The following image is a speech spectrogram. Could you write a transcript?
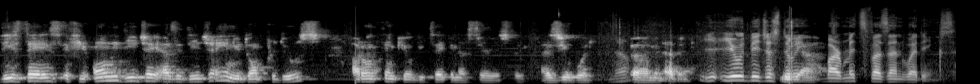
These days, if you only DJ as a DJ and you don't produce, I don't think you'll be taken as seriously as you would uh, من قبل. You, you would be just doing Yeah. bar mitzvahs and weddings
